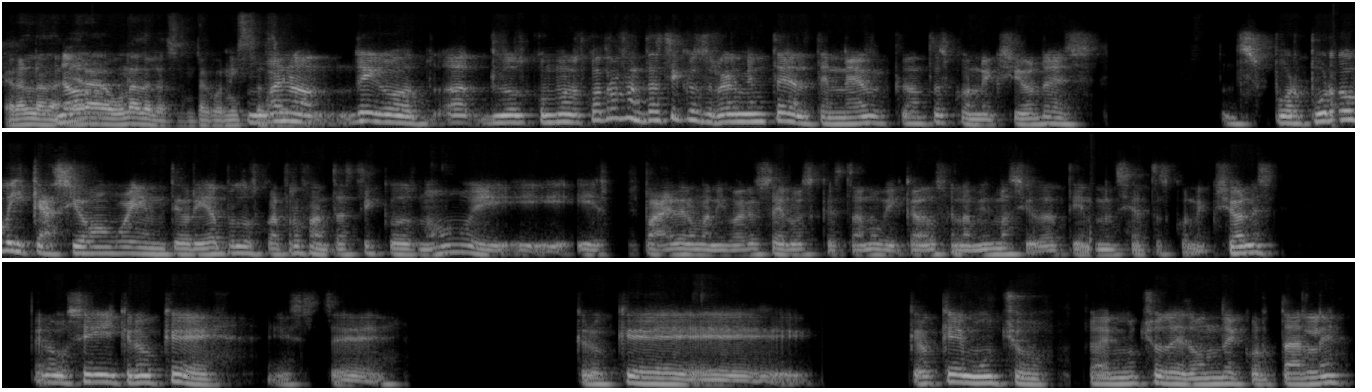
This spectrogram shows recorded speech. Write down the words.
Era, la, No. era una de las antagonistas. Bueno, digo, los, como los cuatro fantásticos realmente al tener tantas conexiones s- por pura ubicación, güey, en teoría, pues los cuatro fantásticos, ¿no? Y, y, y Spider-Man y varios héroes que están ubicados en la misma ciudad tienen ciertas conexiones. Pero sí, creo que, este, creo que, creo que hay mucho, hay mucho de dónde cortarle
